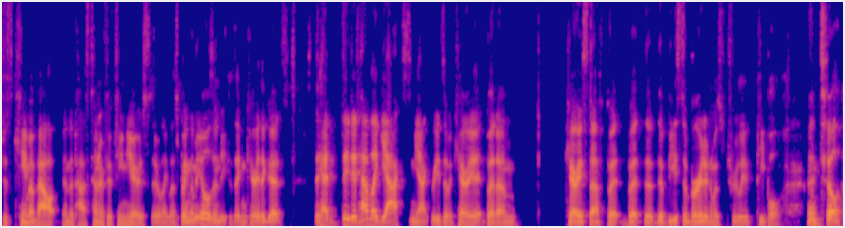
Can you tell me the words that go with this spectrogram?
just came about in the past 10 or 15 years. They're like, let's bring the mules in because they can carry the goods. They had they did have like yaks and yak breeds that would carry it, but um carry stuff, but but the, the beast of burden was truly people until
